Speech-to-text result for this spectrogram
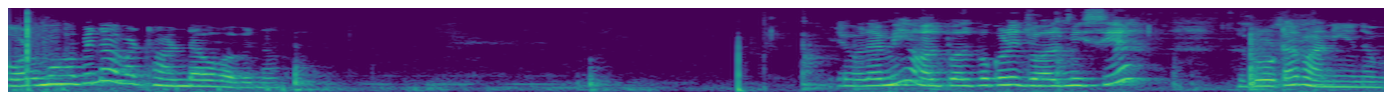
গরমও হবে না, আবার ঠান্ডাও হবে না। এবার আমি অল্প অল্প করে জল মিশিয়ে ডোটা বানিয়ে নেব।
